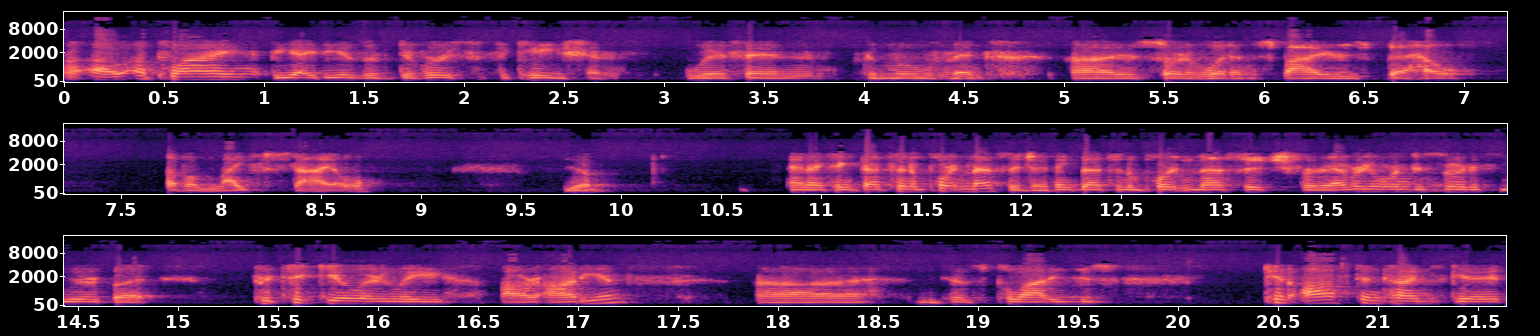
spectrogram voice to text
uh, applying the ideas of diversification within the movement uh, is sort of what inspires the health of a lifestyle. Yep. And I think that's an important message. I think that's an important message for everyone to sort of hear, but particularly our audience, uh, because Pilates can oftentimes get,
